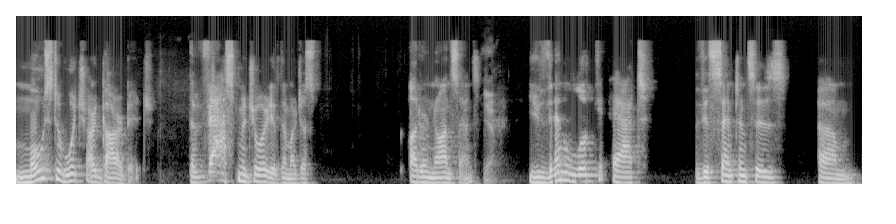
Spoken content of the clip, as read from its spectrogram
most of which are garbage, the vast majority of them are just utter nonsense. Yeah. You then look at the sentences um,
